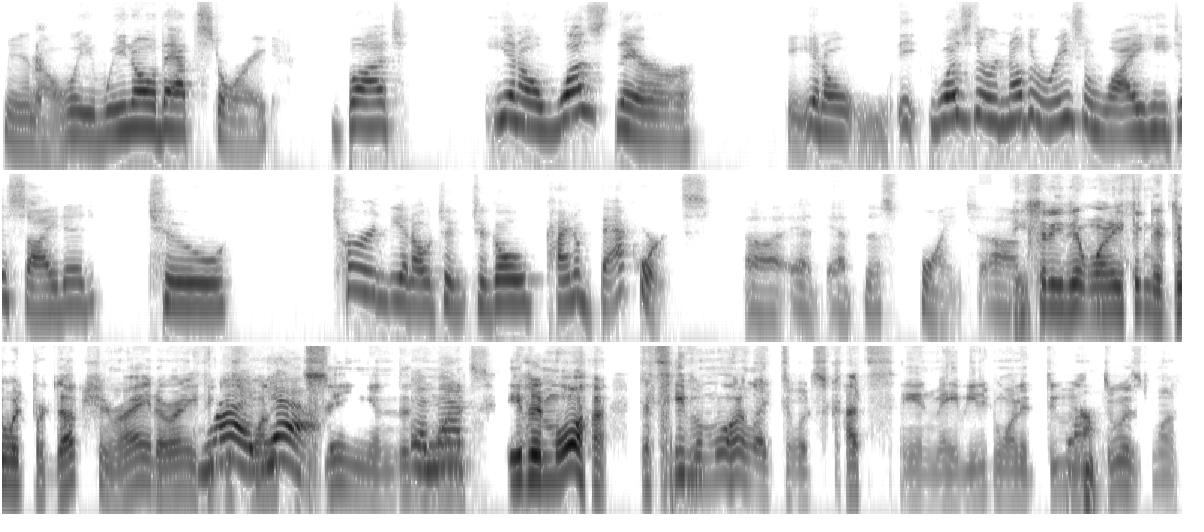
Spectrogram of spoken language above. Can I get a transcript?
You know, we we know that story, but you know, was there you know, was there another reason why he decided to turn, you know, to to go kind of backwards uh, at at this point? Um, He said he didn't want anything to do with production, right, or anything. Right, just yeah. to sing and didn't and want that's to. Even more. That's even more like to what Scott's saying. Maybe he didn't want to do Yeah. do as much.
